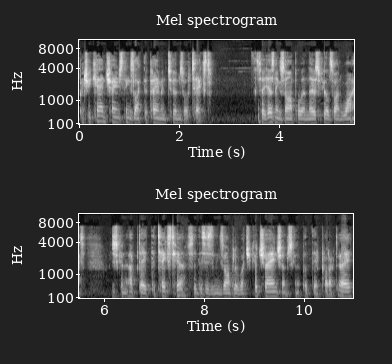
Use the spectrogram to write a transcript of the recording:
but you can change things like the payment terms or text. So here's an example, and those fields are in white. I'm just going to update the text here. So this is an example of what you could change. I'm just going to put there product A.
